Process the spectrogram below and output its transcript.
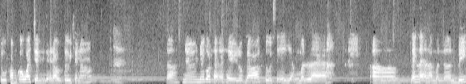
tôi không có quá trình để đầu tư cho nó. Đó nếu nếu có thể thì lúc đó tôi sẽ dặn mình là ờ, đáng lẽ là mình nên biết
